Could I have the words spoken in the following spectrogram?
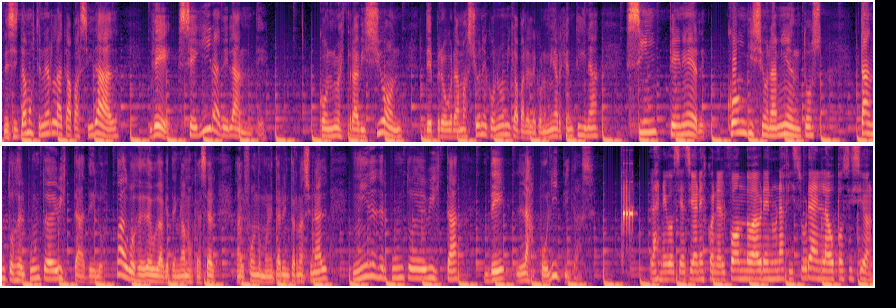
Necesitamos tener la capacidad de seguir adelante con nuestra visión de programación económica para la economía argentina sin tener condicionamientos tanto desde el punto de vista de los pagos de deuda que tengamos que hacer al Fondo Monetario Internacional, ni desde el punto de vista de las políticas. Las negociaciones con el fondo abren una fisura en la oposición.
